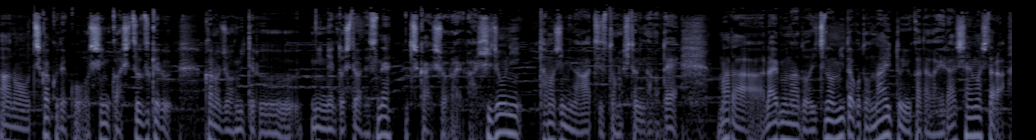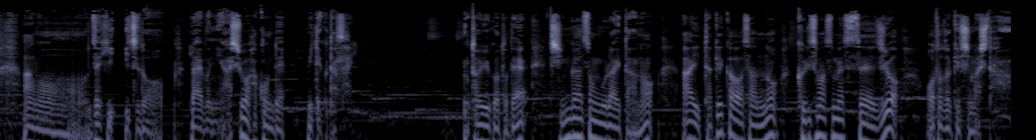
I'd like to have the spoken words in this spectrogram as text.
あの近くでこう進化し続ける彼女を見てる人間としてはですね近い将来が非常に楽しみなアーティストの一人なのでまだライブなど一度見たことないという方がいらっしゃいましたらあのぜひ一度ライブに足を運んでみてください。ということでシンガーソングライターの愛竹川さんのクリスマスメッセージをお届けしました。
